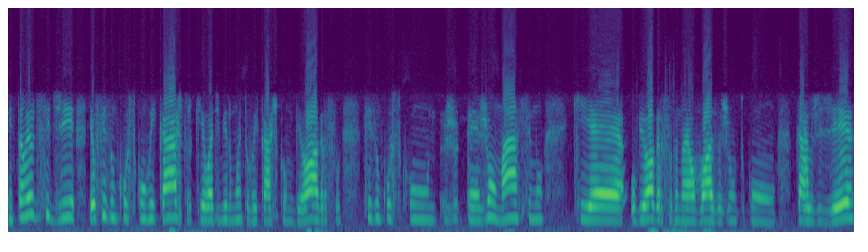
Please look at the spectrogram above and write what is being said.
Então eu decidi, eu fiz um curso com o Rui Castro, que eu admiro muito o Rui Castro como biógrafo, fiz um curso com eh, João Máximo, que é o biógrafo do Noel Rosa, junto com Carlos Didier.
